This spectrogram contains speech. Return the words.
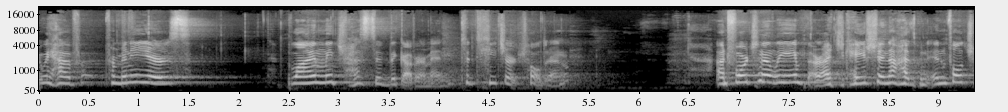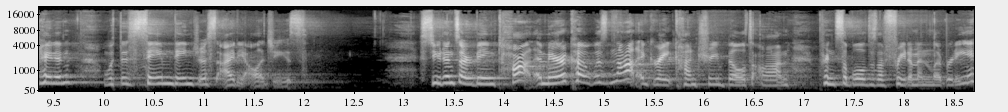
we have, for many years, blindly trusted the government to teach our children. Unfortunately, our education has been infiltrated with the same dangerous ideologies. Students are being taught America was not a great country built on principles of freedom and liberty.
